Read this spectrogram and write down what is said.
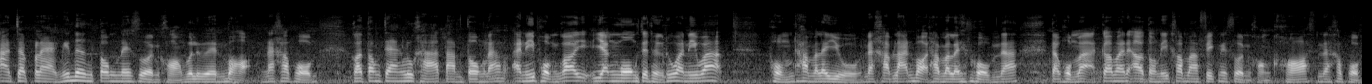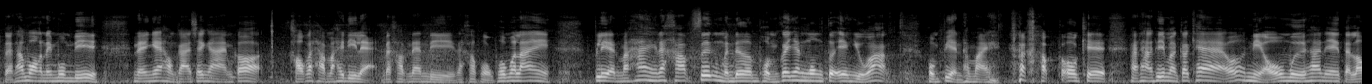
อาจจะแปลกนิดนึงตรงในส่วนของบริเวณเบาะนะครับผมก็ต้องแจ้งลูกค้าตามตรงนะ อันนี้ผมก็ยังงงจนถึงทุกวันนี้ว่า ผมทำอะไรอยู่นะครับร้านเบาะทำอะไรผมนะแต่ผมอะก็ไม่ได้เอาตรงนี้เข้ามาฟิกในส่วนของคอสนะครับผมแต่ถ้ามองในมุมดีในแง่ของการใช้งานก็เขาก็ทำมาให้ดีแหละนะครับแน่นดีนะครับผมพวงมาลัยเปลี่ยนมาให้นะครับ ซึ่งเหมือนเดิมผมก็ยังงงตัวเองอยู่ว่า ผมเปลี่ยนทำไมนะครับโอเคทางที่มันก็แค่เออเหนียวมือท่านเองแต่เรา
